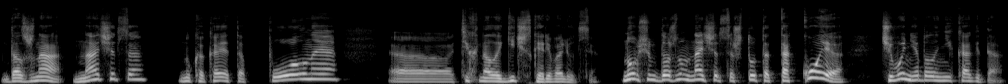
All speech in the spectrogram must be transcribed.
должна начаться ну, какая-то полная э, технологическая революция. Ну, в общем, должно начаться что-то такое, чего не было никогда.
